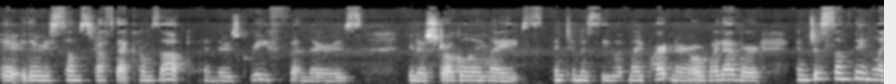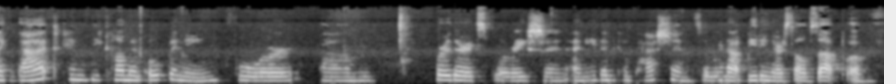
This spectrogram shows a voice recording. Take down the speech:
there there is some stuff that comes up and there's grief and there is, you know, struggle in my intimacy with my partner or whatever. And just something like that can become an opening for um, further exploration and even compassion. So we're not beating ourselves up of,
